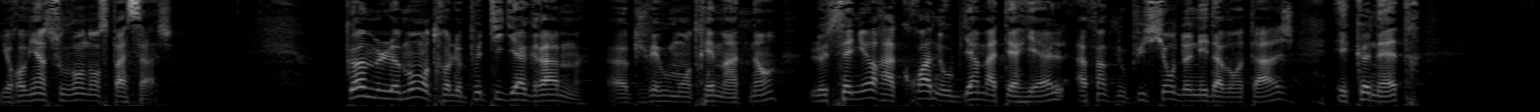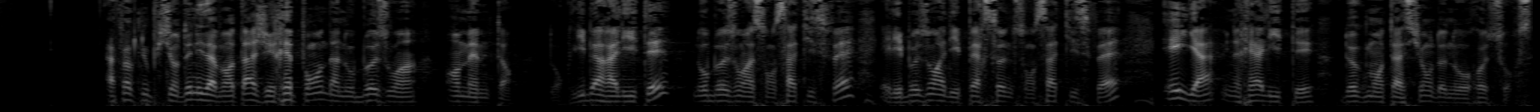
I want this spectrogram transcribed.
il revient souvent dans ce passage. Comme le montre le petit diagramme euh, que je vais vous montrer maintenant, le Seigneur accroît nos biens matériels afin que nous puissions donner davantage et connaître, afin que nous puissions donner davantage et répondre à nos besoins en même temps. Donc libéralité, nos besoins sont satisfaits et les besoins des personnes sont satisfaits et il y a une réalité d'augmentation de nos ressources.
